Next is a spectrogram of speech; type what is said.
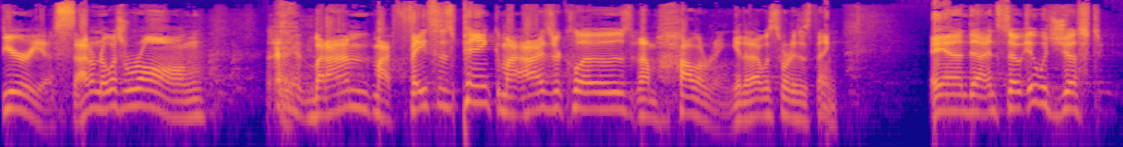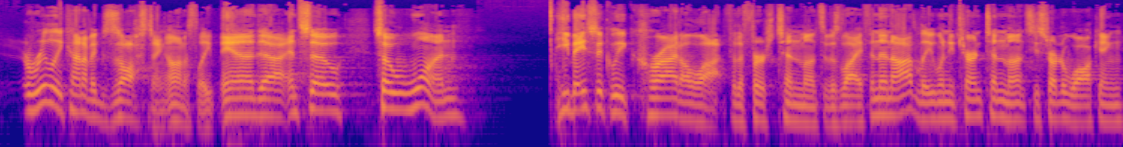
furious. I don't know what's wrong, but I'm, my face is pink, my eyes are closed, and I'm hollering. You know, that was sort of his thing. And, uh, and so it was just really kind of exhausting, honestly. And, uh, and so, so one, he basically cried a lot for the first 10 months of his life. And then oddly, when he turned 10 months, he started walking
